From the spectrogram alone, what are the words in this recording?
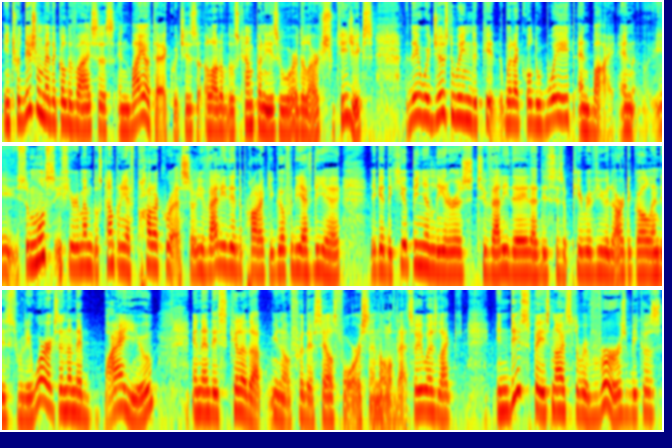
in traditional medical devices and biotech, which is a lot of those companies who are the large strategics, they were just doing the what I call the wait and buy. And so most, if you remember, those companies have product risk. So you validate the product, you go for the FDA, you get the key opinion leaders to validate that this is a peer-reviewed article and this really works, and then they buy you, and then they scale it up, you know, for their sales force and all of that. So it was like in this space, now it's the reverse because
